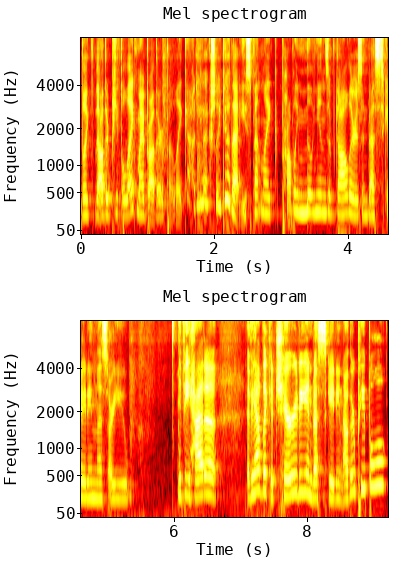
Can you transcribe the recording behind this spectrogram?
like the other people like my brother. But like, how do you actually do that? You spent like probably millions of dollars investigating this. Are you, if he had a, if he had like a charity investigating other people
